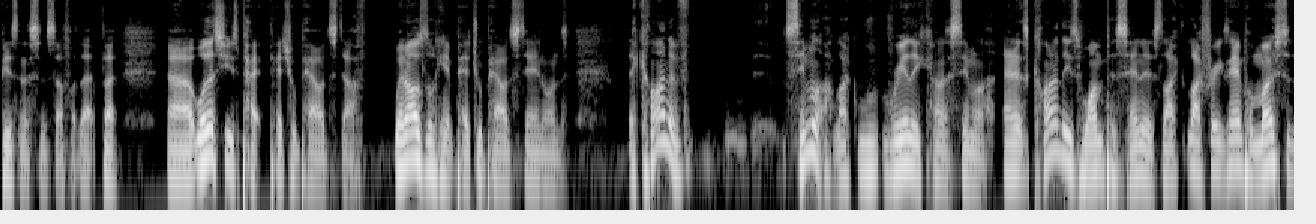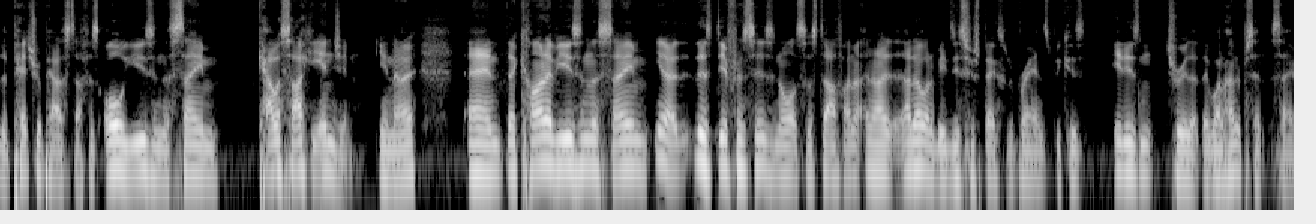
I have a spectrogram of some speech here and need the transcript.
business and stuff like that but uh well let's use pe- petrol powered stuff when i was looking at petrol powered stand-ons they're kind of similar like really kind of similar and it's kind of these one percenters like like for example most of the petrol power stuff is all using the same kawasaki engine you know and they're kind of using the same. You know, there's differences and all that sort of stuff. And, and I, I don't want to be disrespectful to brands because it isn't true that they're 100 percent the same.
